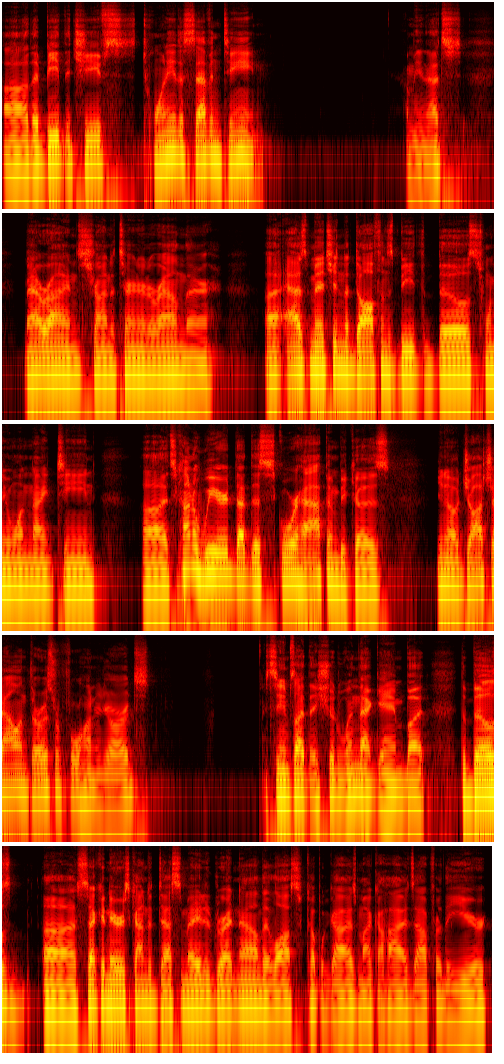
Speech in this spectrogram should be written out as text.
Uh, they beat the Chiefs 20 to 17. I mean, that's Matt Ryan's trying to turn it around there. Uh, as mentioned, the Dolphins beat the Bills 21 19. Uh, it's kind of weird that this score happened because, you know, Josh Allen throws for 400 yards. It seems like they should win that game, but the Bills' uh, secondary is kind of decimated right now. They lost a couple guys. Micah Hyde's out for the year.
